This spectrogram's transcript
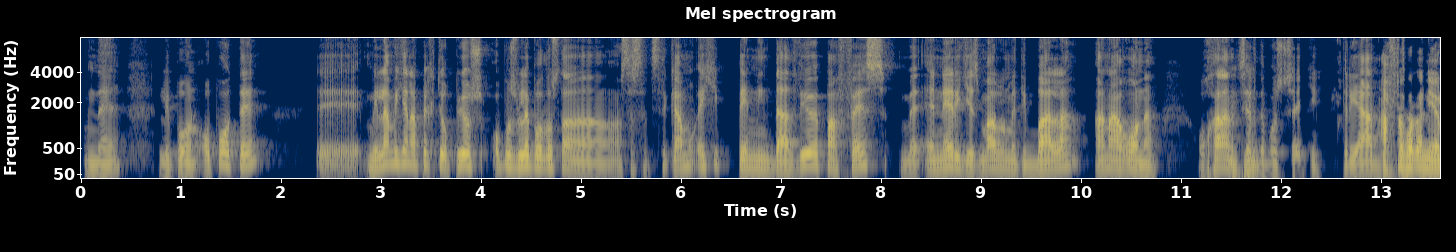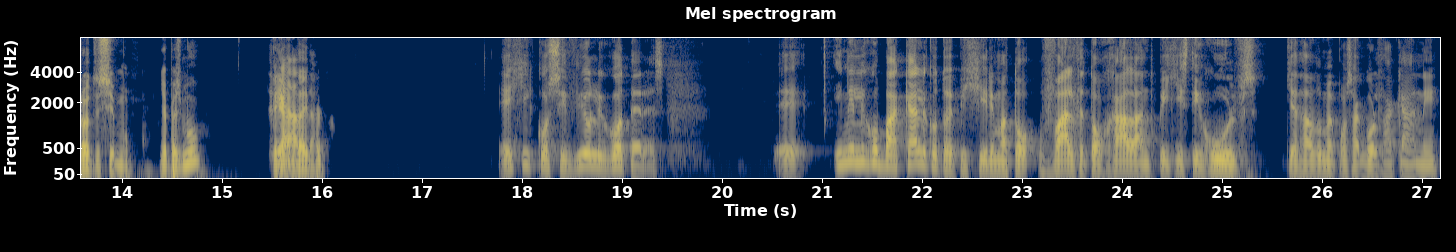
Ναι. Λοιπόν, οπότε ε, μιλάμε για ένα παίχτη ο οποίος, όπως βλέπω εδώ στα, στα στατιστικά μου, έχει 52 επαφές, ενέργειες μάλλον με την μπάλα ανά αγώνα. Ο Χάλαντ, mm-hmm. ξέρετε πόσες έχει; 30. Αυτό θα ήταν η ερώτησή μου. Για πες μου. 30. 30. Έχει 22 λιγότερες. Ε, είναι λίγο μπακάλικο το επιχείρημα το βάλτε το Χάλαντ π.χ. στη Wolves και θα δούμε πόσα γκολ θα κάνει.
